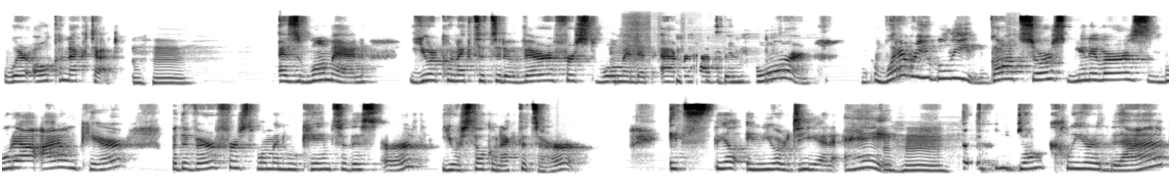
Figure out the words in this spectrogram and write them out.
we're all connected mm-hmm. as women you're connected to the very first woman that ever has been born whatever you believe god source universe buddha i don't care but the very first woman who came to this earth you're still connected to her it's still in your dna mm-hmm. so if you don't clear that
